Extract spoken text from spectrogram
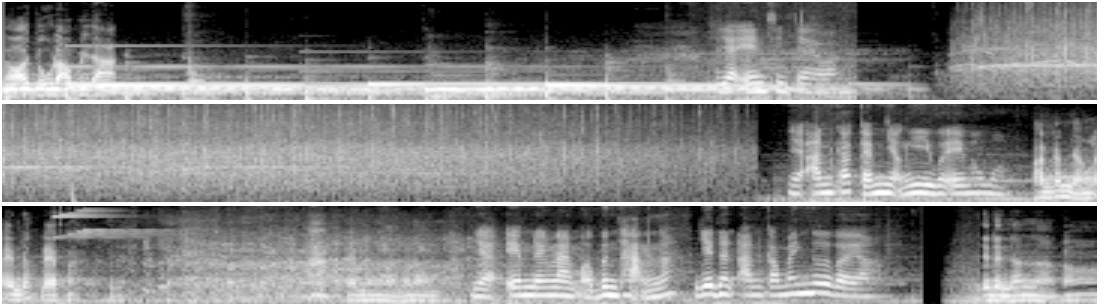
Đó chủ động đi đã. Dạ em xin chào anh. Dạ anh có cảm nhận gì về em không ạ? anh cảm nhận là em rất đẹp á em đang làm ở đâu? Dạ em đang làm ở Bình Thạnh á. Gia đình anh có mấy người vậy à? gia đình anh là có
